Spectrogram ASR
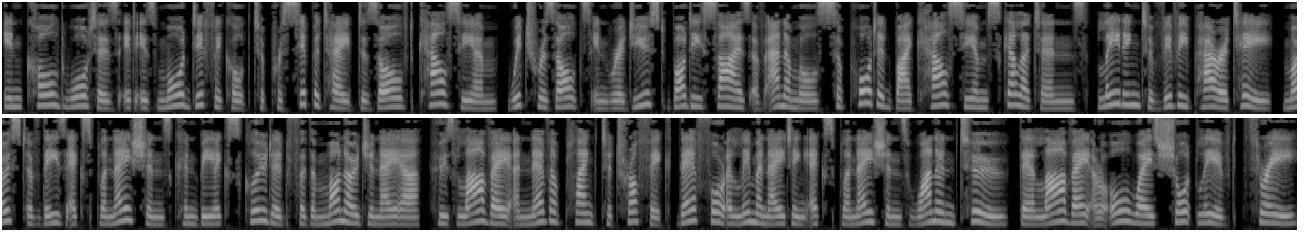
In cold waters it is more difficult to precipitate dissolved calcium, which results in reduced body size of animals supported by calcium skeletons, leading to viviparity. Most of these explanations can be excluded for the monogenea, whose larvae are never planktotrophic therefore eliminating explanations 1 and 2, their larvae are always short-lived 3.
